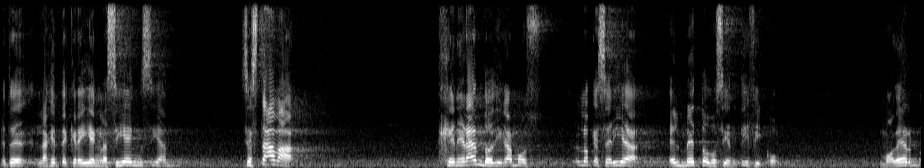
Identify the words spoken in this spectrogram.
Entonces la gente creía en la ciencia. Se estaba generando, digamos, lo que sería el método científico moderno.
